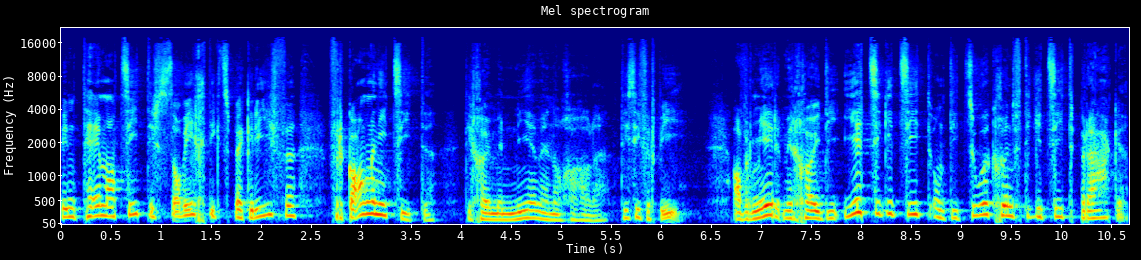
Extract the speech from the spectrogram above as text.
beim Thema Zeit ist es so wichtig zu begreifen, vergangene Zeiten, die können wir nie mehr nachholen. Die sind vorbei. Aber wir, wir können die jetzige Zeit und die zukünftige Zeit prägen.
